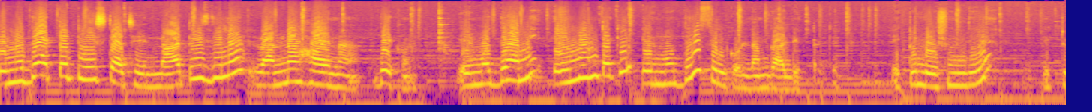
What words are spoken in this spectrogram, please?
এর মধ্যে একটা টেস্ট আছে। না টেস্ট দিলে রান্না হয় না। দেখুন, এর মধ্যে আমি এই নানটাকে এর মধ্যেই ফিল করলাম গার্লিকটাকে একটু রসুন দিয়ে, একটু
